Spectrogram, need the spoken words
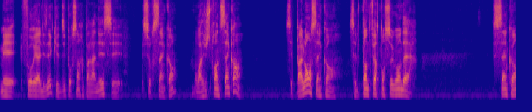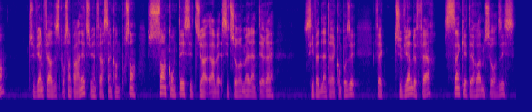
Mais il faut réaliser que 10% par année, c'est sur 5 ans. On va juste prendre 5 ans. C'est pas long, 5 ans. C'est le temps de faire ton secondaire. 5 ans, tu viens de faire 10% par année, tu viens de faire 50%, sans compter si tu, as- avec- si tu remets l'intérêt, ce qui fait de l'intérêt composé. Fait que tu viens de faire 5 Ethereum sur 10.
